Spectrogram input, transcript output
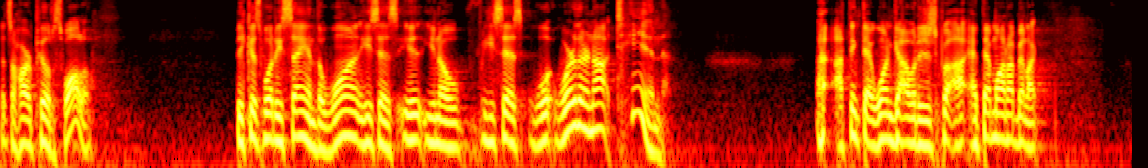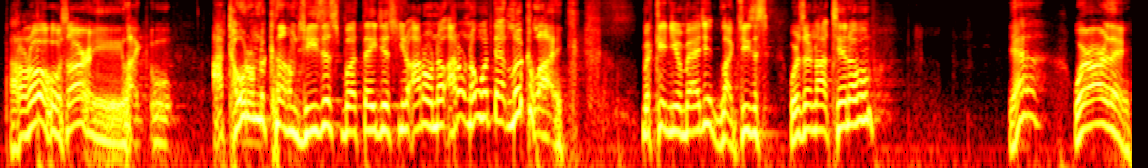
That's a hard pill to swallow. Because what he's saying, the one, he says, you know, he says, were there not 10? I think that one guy would have just at that moment, I've been like, I don't know. Sorry. Like, well, I told them to come, Jesus, but they just, you know, I don't know. I don't know what that looked like. But can you imagine? Like, Jesus, was there not 10 of them? Yeah. Where are they?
